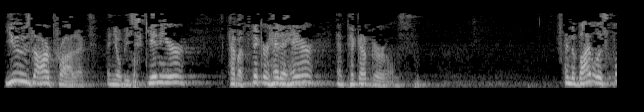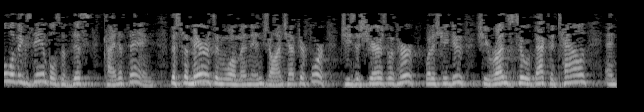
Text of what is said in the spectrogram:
Use our product, and you'll be skinnier, have a thicker head of hair, and pick up girls. And the Bible is full of examples of this kind of thing. The Samaritan woman in John chapter 4, Jesus shares with her. What does she do? She runs to back to town and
